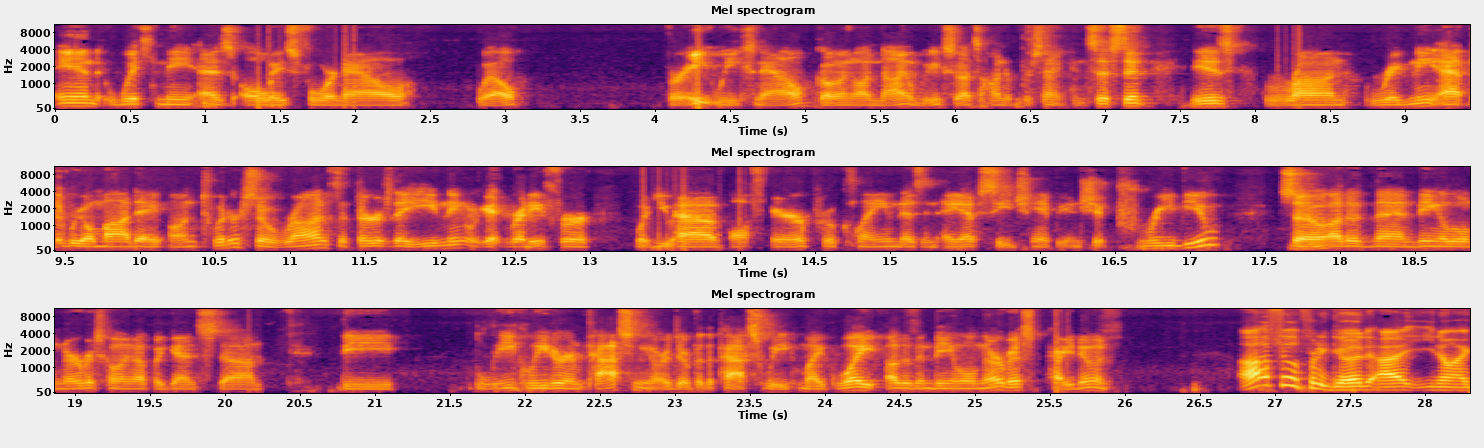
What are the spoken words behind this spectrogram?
And with me, as always, for now, well, for eight weeks now, going on nine weeks, so that's 100% consistent, is Ron Rigney at The Real Made on Twitter. So, Ron, it's a Thursday evening. We're getting ready for what you have off air proclaimed as an AFC championship preview. So, mm-hmm. other than being a little nervous going up against um, the league leader in passing yards over the past week, Mike White, other than being a little nervous, how are you doing? I feel pretty good. I, you know, I,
